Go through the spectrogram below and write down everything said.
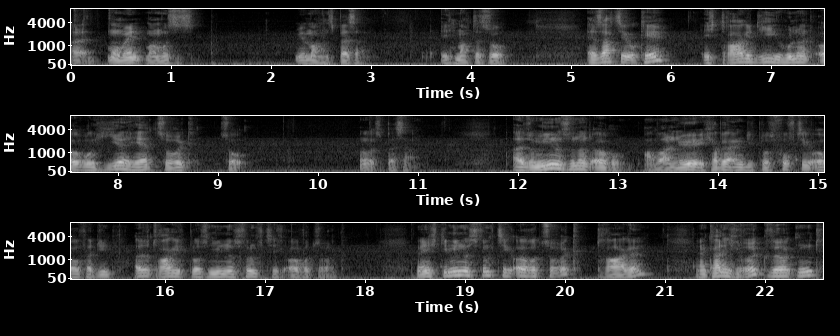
äh, Moment, man muss es, wir machen es besser. Ich mache das so. Er sagt sich, okay, ich trage die 100 Euro hierher zurück. So, Oh, ist besser. Also minus 100 Euro. Aber nö, ich habe ja eigentlich bloß 50 Euro verdient. Also trage ich bloß minus 50 Euro zurück. Wenn ich die minus 50 Euro zurücktrage, dann kann ich rückwirkend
